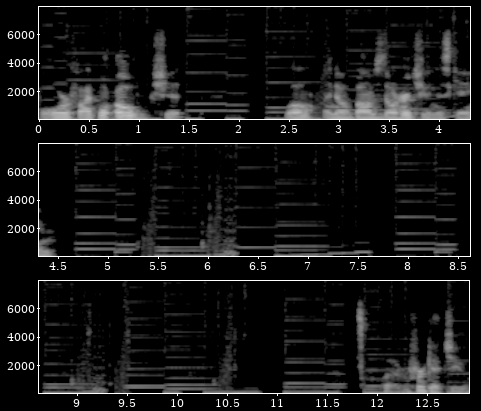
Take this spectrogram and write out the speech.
Four or five more. Oh, shit. Well, I know bombs don't hurt you in this game. Whatever, forget you.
